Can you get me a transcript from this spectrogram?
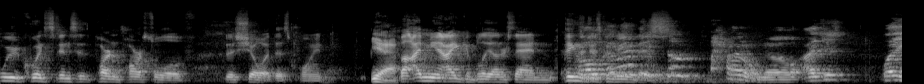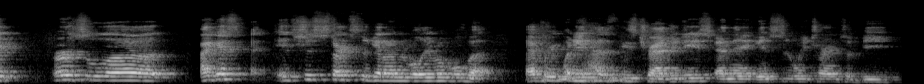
weird coincidences, part and parcel of the show at this point. yeah, But I mean, I completely understand. Things are oh, just Oh, and I'm convenient. just so I don't know. I just like Ursula. I guess it just starts to get unbelievable, but everybody has these tragedies and they instantly turn to be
